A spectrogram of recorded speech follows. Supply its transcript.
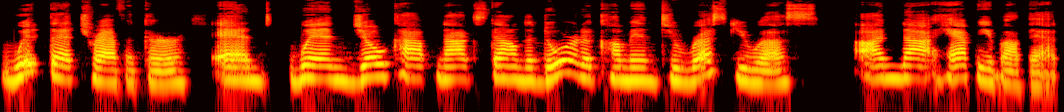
with that trafficker. And when Joe Cop knocks down the door to come in to rescue us, I'm not happy about that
